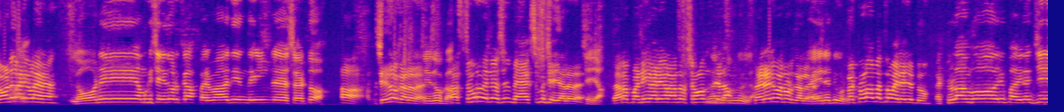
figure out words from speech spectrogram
ലോണ് കാര്യങ്ങൾ എങ്ങനെ ലോണ് നമുക്ക് ചെയ്തു കൊടുക്കാം. പരമാവധി എന്തെങ്കിലും ഷർട്ടോ ചെയ്ത് നോക്കാല്ലേ കസ്റ്റമർ തന്നെ മാക്സിമം ചെയ്യാലേ ചെയ്യാം. വേറെ പണി കാര്യങ്ങൾ അങ്ങനത്തെ പ്രശ്നങ്ങളൊന്നും ഒന്നുമില്ല പറഞ്ഞു പെട്രോൾ ആകുമ്പോൾ എത്ര മൈലേജ് കിട്ടും? പെട്രോൾ ആകുമ്പോ ഒരു പതിനഞ്ച്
